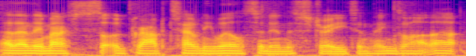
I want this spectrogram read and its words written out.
And then they managed to sort of grab Tony Wilson in the street and things like that.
